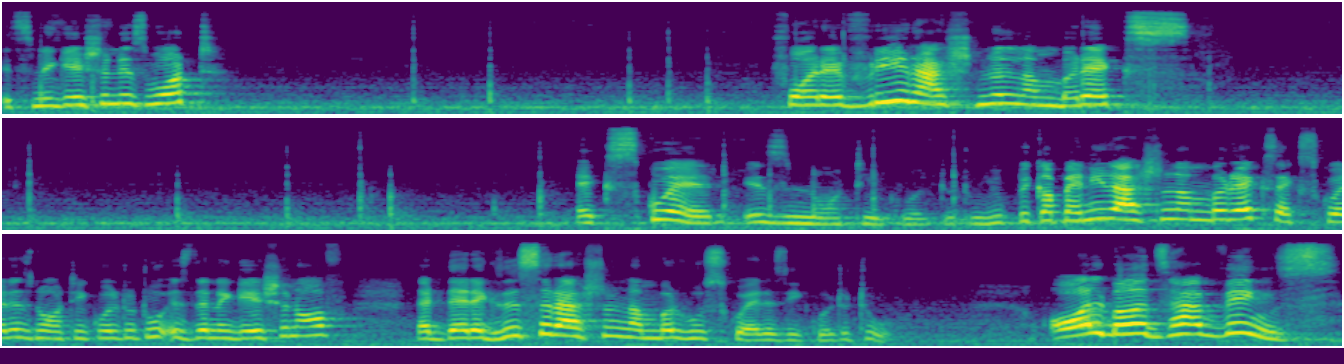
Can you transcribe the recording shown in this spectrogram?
Its negation is what? For every rational number x, x square is not equal to 2. You pick up any rational number x, x square is not equal to 2 is the negation of that there exists a rational number whose square is equal to 2. All birds have wings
